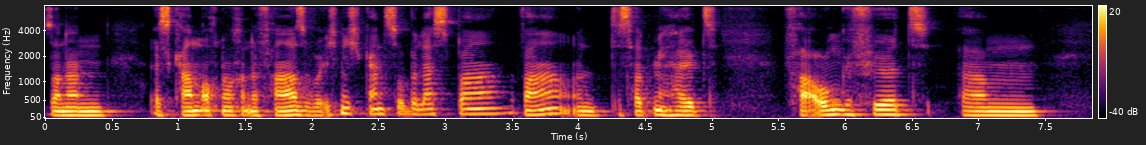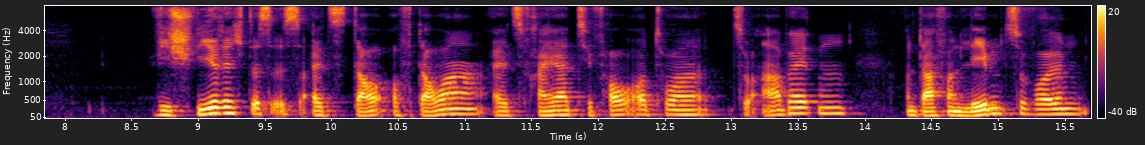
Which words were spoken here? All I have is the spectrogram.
sondern es kam auch noch eine Phase, wo ich nicht ganz so belastbar war und das hat mir halt vor Augen geführt, ähm, wie schwierig das ist, als Dau auf Dauer als freier TV-Autor zu arbeiten und davon leben zu wollen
